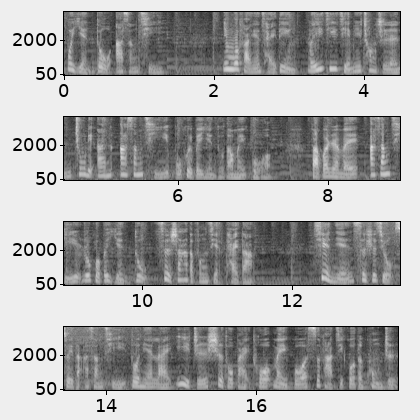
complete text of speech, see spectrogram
不引渡阿桑奇。英国法院裁定维基解密创始人朱利安·阿桑奇不会被引渡到美国。法官认为，阿桑奇如果被引渡，自杀的风险太大。现年四十九岁的阿桑奇，多年来一直试图摆脱美国司法机构的控制。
